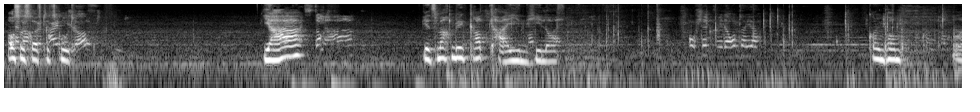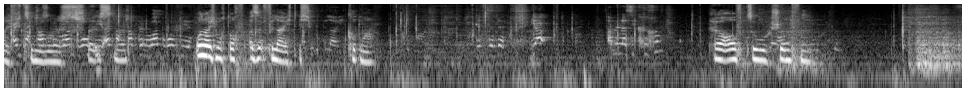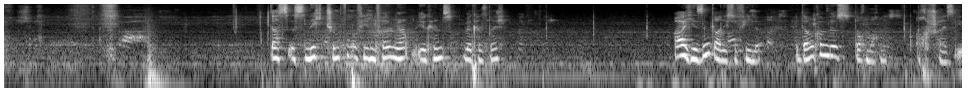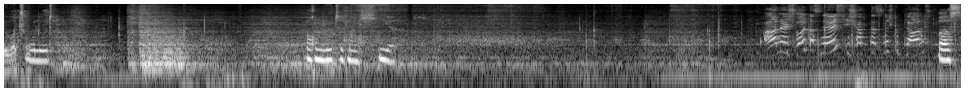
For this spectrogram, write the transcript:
Außer es läuft jetzt gut. Ja, Doch. Jetzt machen wir gerade kein Heal auf. Oh shit, wieder runter hier. Komm, Pump. Oh, ich ziehe nur so eine Scheiße. Ne? Oder ich mach doch, also vielleicht. Ich guck mal. Hör auf zu schimpfen. Das ist nicht schimpfen auf jeden Fall, ja. Ihr kennt's. Wer kennt's nicht? Ah, hier sind gar nicht so viele. Ja, dann können wir es doch machen. Ach scheiße, ihr wollt schon gelootet. Warum lootet man hier? Arne, ich wollte das nicht. Ich habe das nicht geplant. Was?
